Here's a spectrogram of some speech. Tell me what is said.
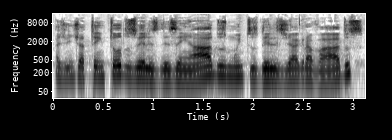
a gente já tem todos eles desenhados, muitos deles já gravados,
